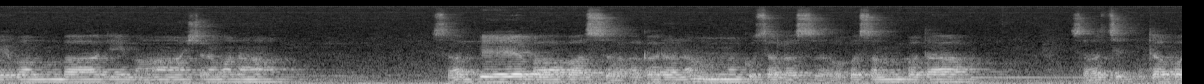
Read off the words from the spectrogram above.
एवं वादिमाश्रमण सभ्ये पापस्य अकरणं कुशलस्य उपसम्पदा। सचित्तपर्योदपनं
